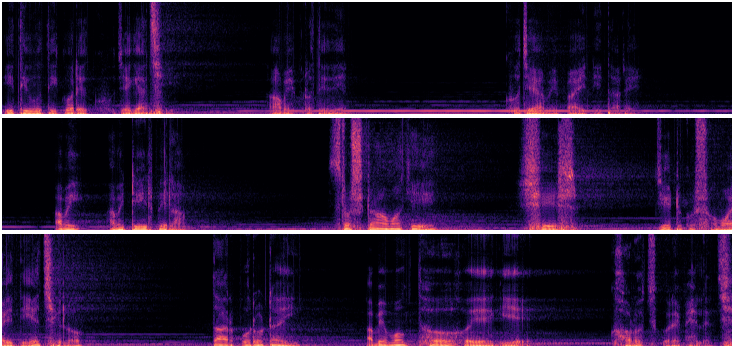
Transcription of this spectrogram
ইতিউতি করে খুঁজে গেছি আমি প্রতিদিন। খুঁজে আমি পাইনি তারে। আমি আমি টের পেলাম। স্রষ্টা আমাকে শেষ। যেটুকু সময় দিয়েছিল, তার পুরোটাই আমি মুগ্ধ হয়ে গিয়ে খরচ করে ফেলেছি।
